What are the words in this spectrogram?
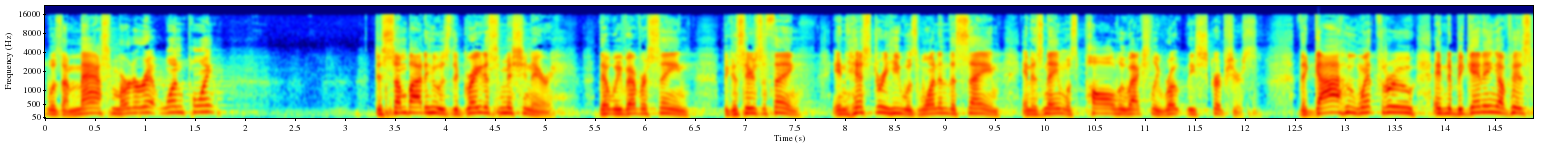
was a mass murderer at one point to somebody who was the greatest missionary that we've ever seen. Because here's the thing in history, he was one and the same, and his name was Paul, who actually wrote these scriptures. The guy who went through in the beginning of his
